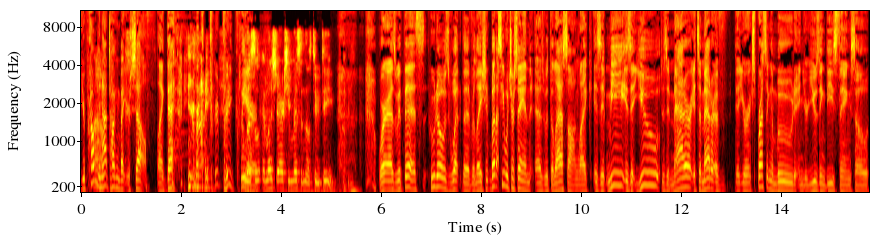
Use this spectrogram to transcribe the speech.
You're probably Wow. not talking about yourself like that. You're right. pre- Pretty clear. Unless, unless you're actually missing those two teeth. Whereas with this, who knows what the relation, but I see what you're saying as with the last song. Like, is it me? Is it you? Does it matter? It's a matter of that you're expressing a mood and you're using these things. So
